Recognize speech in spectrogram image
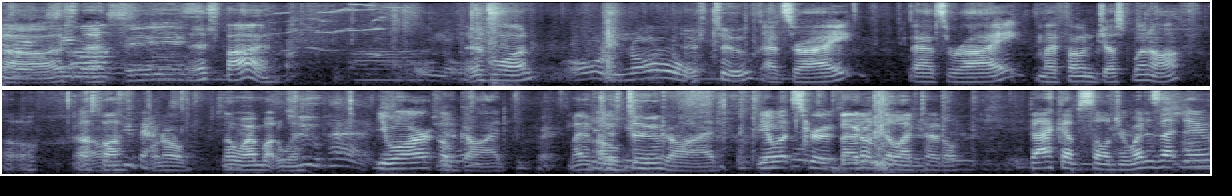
No, that's, that's, that's fine. There's one. Oh no. There's two. That's right. That's right. My phone just went off. Uh oh. That's Oh, fine. Oh, no. Don't worry, I'm about to win. You are? Oh god. Man, Oh first two. god. You know what? Screw it. We don't need a life total. Backup soldier. What does that do?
